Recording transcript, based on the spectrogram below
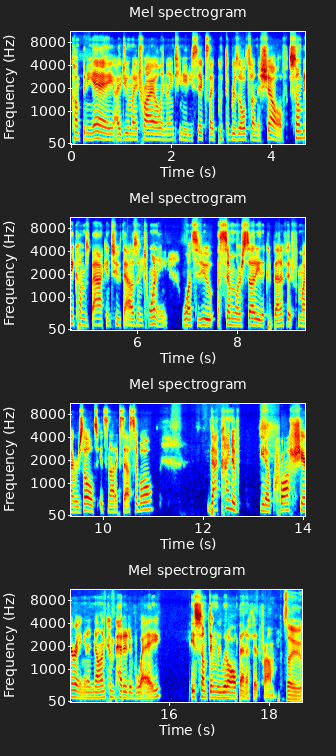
company A, I do my trial in 1986, I put the results on the shelf. Somebody comes back in 2020, wants to do a similar study that could benefit from my results, it's not accessible that kind of you know cross sharing in a non-competitive way is something we would all benefit from. So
